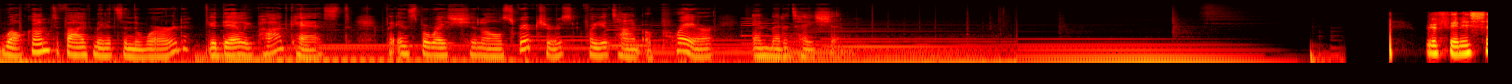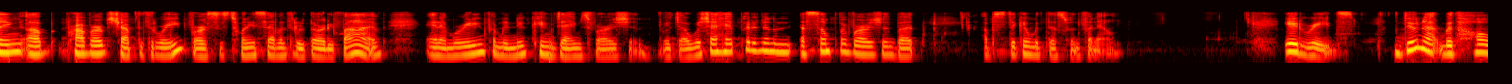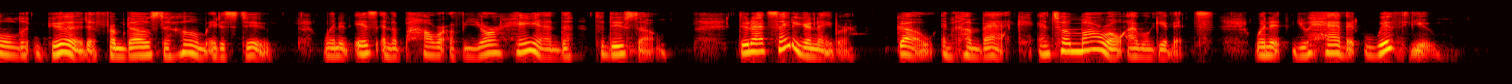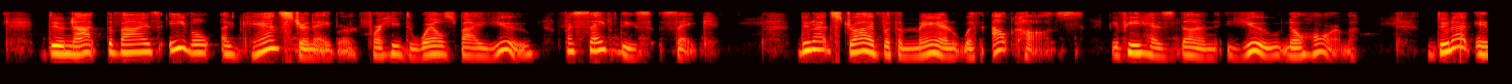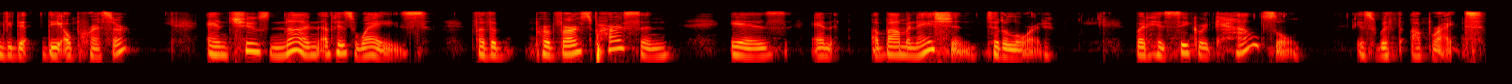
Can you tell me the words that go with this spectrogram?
Welcome to Five Minutes in the Word, your daily podcast for inspirational scriptures for your time of prayer and meditation. We're finishing up Proverbs chapter 3, verses 27 through 35, and I'm reading from the New King James Version, which I wish I had put it in a simpler version, but I'm sticking with this one for now. It reads, Do not withhold good from those to whom it is due, when it is in the power of your hand to do so. Do not say to your neighbor, Go and come back, and tomorrow I will give it, when it, you have it with you. Do not devise evil against your neighbor, for he dwells by you for safety's sake. Do not strive with a man without cause, if he has done you no harm. Do not envy the, the oppressor, and choose none of his ways, for the perverse person is an abomination to the Lord, but his secret counsel is with the upright.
